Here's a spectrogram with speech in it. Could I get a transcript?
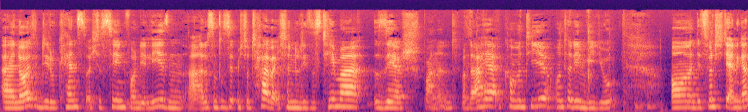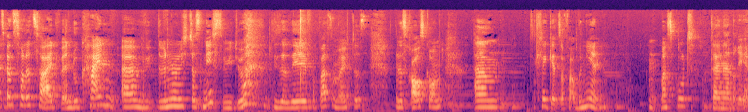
äh, Leute, die du kennst, solche Szenen von dir lesen. Äh, das interessiert mich total, weil ich finde dieses Thema sehr spannend. Von daher kommentiere unter dem Video. Und jetzt wünsche ich dir eine ganz, ganz tolle Zeit. Wenn du kein, äh, wenn du nicht das nächste Video dieser Serie verpassen möchtest, wenn es rauskommt, ähm, klick jetzt auf Abonnieren. Und mach's gut, dein Andrea.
